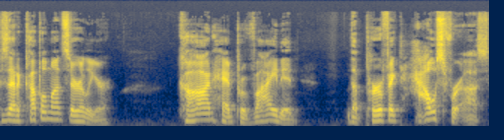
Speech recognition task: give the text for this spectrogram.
Is that a couple months earlier, God had provided the perfect house for us.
